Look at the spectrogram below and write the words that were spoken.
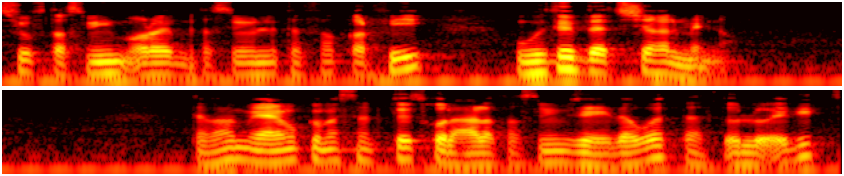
تشوف تصميم قريب من التصميم اللي انت تفكر فيه وتبدأ تشتغل منه. تمام؟ يعني ممكن مثلا تدخل على تصميم زي دوت هتقول له edit.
